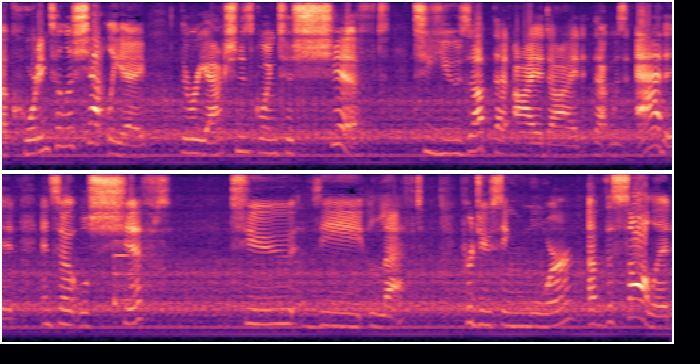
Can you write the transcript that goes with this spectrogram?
according to Le Chatelier, the reaction is going to shift to use up that iodide that was added, and so it will shift to the left, producing more of the solid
